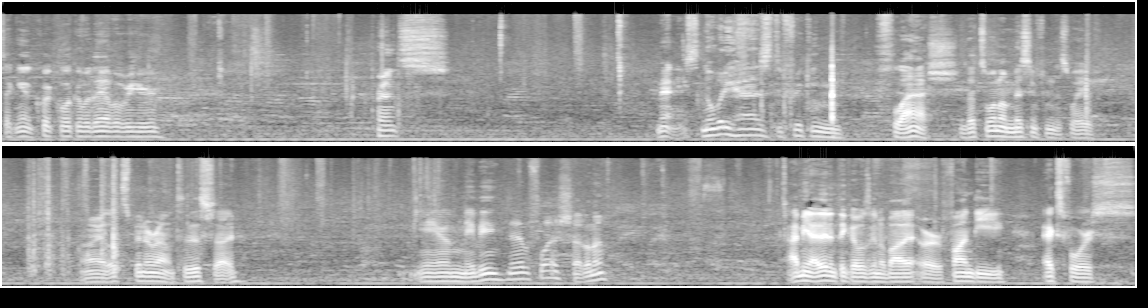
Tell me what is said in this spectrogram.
Taking a quick look at what they have over here. Prince. Man, nobody has the freaking flash. That's what I'm missing from this wave. All right, let's spin around to this side. And maybe they have a flash. I don't know. I mean, I didn't think I was gonna buy or find the X Force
